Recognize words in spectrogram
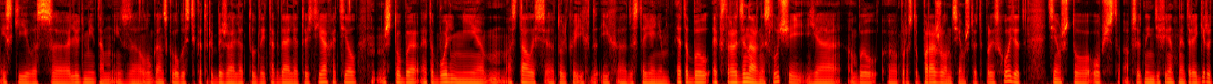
из Киева, с э, людьми там из э, Луганской области, которые бежали оттуда и так далее. То есть я хотел, чтобы эта боль не осталась э, только их, их достоянием. Это был экстраординарный случай. Я был просто поражен тем, что это происходит, тем, что общество абсолютно индифферентно это реагирует,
